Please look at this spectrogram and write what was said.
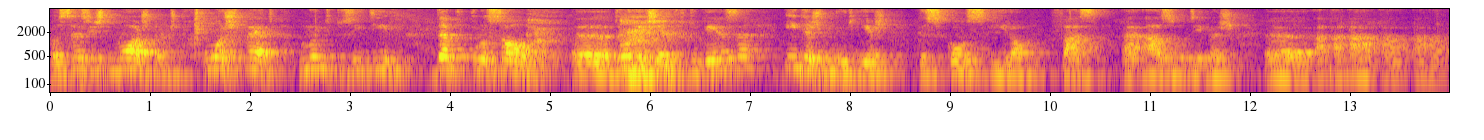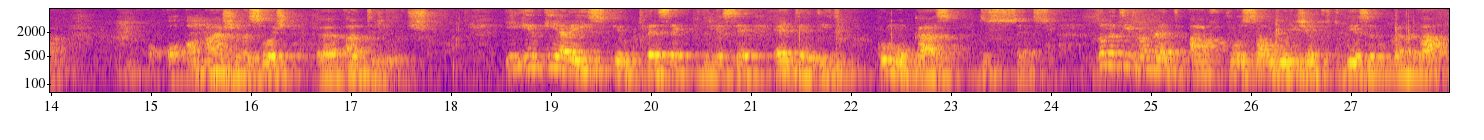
Ou seja, isto mostra-nos um aspecto muito positivo da população uh, de origem portuguesa e das melhorias que se conseguiram face às últimas, uh, às gerações uh, anteriores. E, e, era isso que eu pensei que poderia ser entendido como um caso de sucesso. Relativamente à população de origem portuguesa no Canadá,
